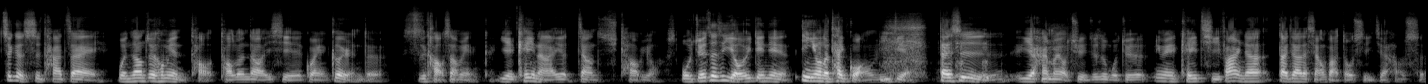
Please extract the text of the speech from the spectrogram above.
这个是他在文章最后面讨讨论到一些关于个人的思考上面，也可以拿来这样子去套用。我觉得这是有一点点应用的太广了一点，但是 也还蛮有趣的。就是我觉得，因为可以启发人家，大家的想法都是一件好事。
